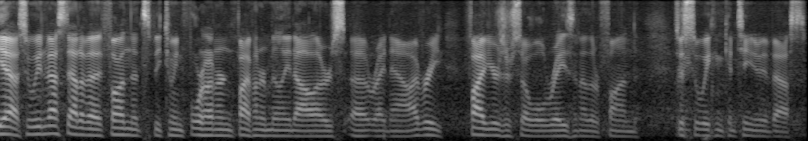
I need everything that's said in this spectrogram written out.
yeah. So we invest out of a fund that's between 400 and 500 million dollars uh, right now. Every five years or so, we'll raise another fund just so we can continue to invest.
